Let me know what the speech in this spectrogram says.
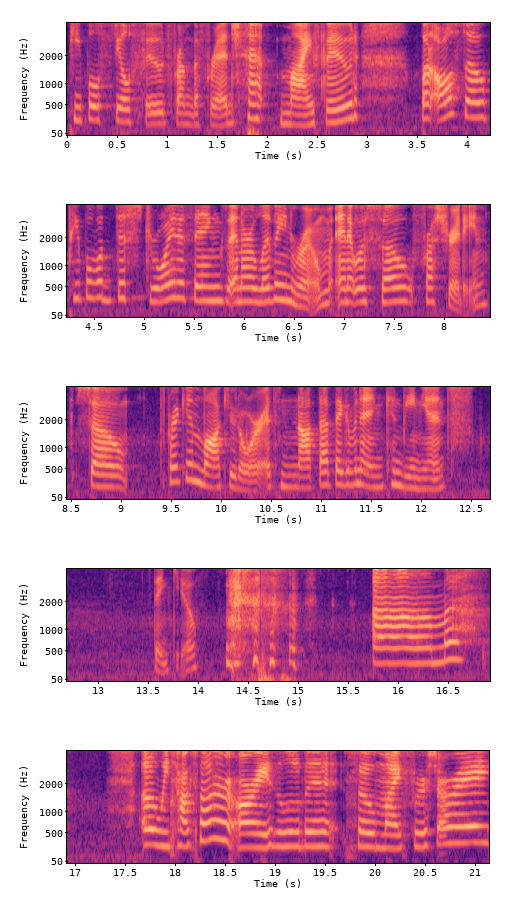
people steal food from the fridge, my food, but also people would destroy the things in our living room, and it was so frustrating. So, freaking lock your door. It's not that big of an inconvenience. Thank you. Um. Oh, we talked about our RAs a little bit. So my first RA,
